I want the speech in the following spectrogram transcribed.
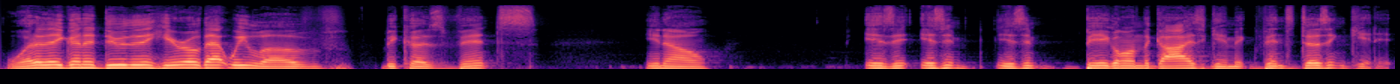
What are they going to do to the hero that we love? Because Vince, you know, isn't isn't isn't big on the guy's gimmick. Vince doesn't get it.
